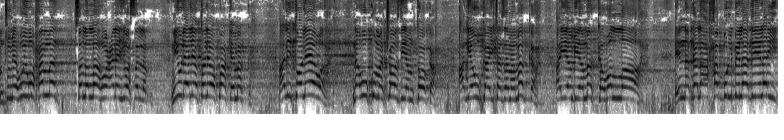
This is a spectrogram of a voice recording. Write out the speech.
mtume huyu Muhammad sallallahu alayhi wasallam ni yule aliyotolewa kwake Makka alitolewa na huku machozi yamtoka ageuka aitazama Makka aiambia Makka wallah innaka la ahabbu albiladi ilay.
